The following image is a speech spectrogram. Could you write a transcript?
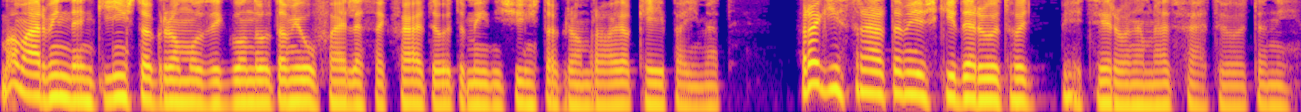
Ma már mindenki Instagramozik, gondoltam jó fej leszek, feltöltöm én is Instagramra a képeimet. Regisztráltam, és kiderült, hogy PC-ről nem lehet feltölteni.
